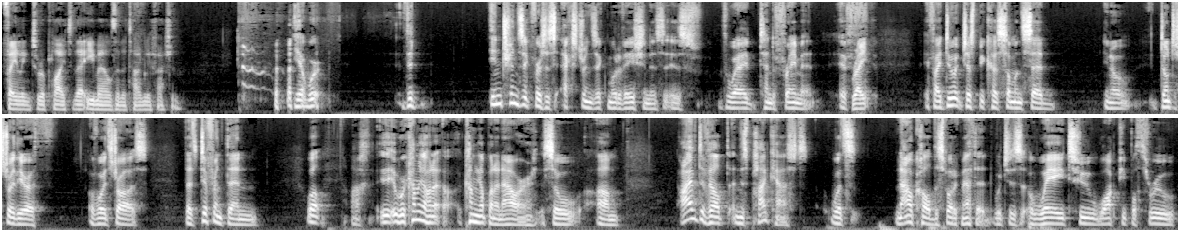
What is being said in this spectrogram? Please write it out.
failing to reply to their emails in a timely fashion. yeah, we're the intrinsic versus extrinsic motivation is is the way I tend to frame it. If right. if I do it just because someone said, you know, don't destroy the earth, avoid straws, that's different than, well, uh, we're coming on a, coming up on an hour, so um, I've developed in this podcast what's now called the Spodek method, which is a way to walk people through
